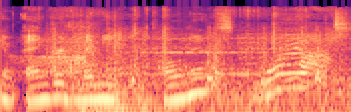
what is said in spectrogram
Have angered many opponents? What?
